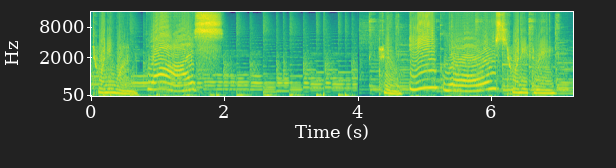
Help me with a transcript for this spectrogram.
twenty-one, plus two, equals twenty-three,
